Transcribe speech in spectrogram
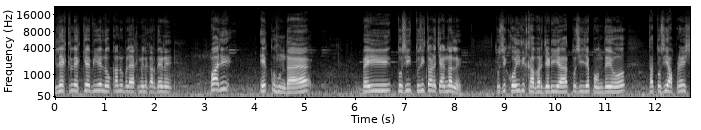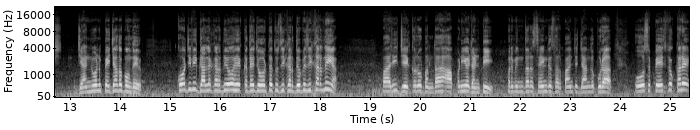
ਲਿਖ ਲਿਖ ਕੇ ਵੀ ਇਹ ਲੋਕਾਂ ਨੂੰ ਬਲੈਕਮੇਲ ਕਰਦੇ ਨੇ। ਭਾਜੀ, ਇੱਕ ਹੁੰਦਾ ਹੈ ਬਈ, ਤੁਸੀਂ ਤੁਸੀਂ ਤੁਹਾਡੇ ਚੈਨਲ ਨੇ। ਤੁਸੀਂ ਕੋਈ ਵੀ ਖਬਰ ਜਿਹੜੀ ਆ, ਤੁਸੀਂ ਜੇ ਪਾਉਂਦੇ ਹੋ, ਤਾਂ ਤੁਸੀਂ ਆਪਣੇ ਜੈਨੂਅਨ ਪੇਜਾਂ ਤੋਂ ਪਾਉਂਦੇ ਹੋ। ਕੁਝ ਵੀ ਗੱਲ ਕਰਦੇ ਹੋ ਇੱਕ ਦੇ ਜ਼ੋਰ ਤੇ ਤੁਸੀਂ ਕਰਦੇ ਹੋ ਵੀ ਅਸੀਂ ਕਰਨੀ ਆ। ਭਾਜੀ, ਜੇਕਰ ਉਹ ਬੰਦਾ ਆਪਣੀ ਆਇਡੈਂਟੀ ਪਰਮਿੰਦਰ ਸਿੰਘ ਸਰਪੰਚ ਜੰਗਪੁਰਾ ਉਸ ਪੇਜ ਤੋਂ ਕਰੇ,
